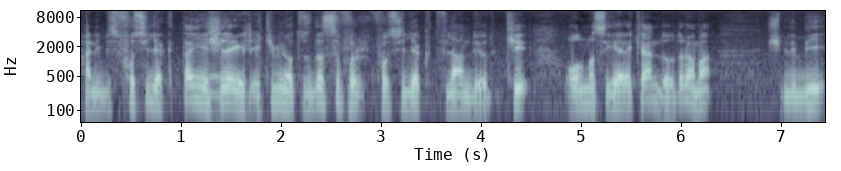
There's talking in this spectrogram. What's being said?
hani biz fosil yakıttan yeşile geç. 2030'da sıfır fosil yakıt falan diyorduk ki olması gereken de odur ama şimdi bir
